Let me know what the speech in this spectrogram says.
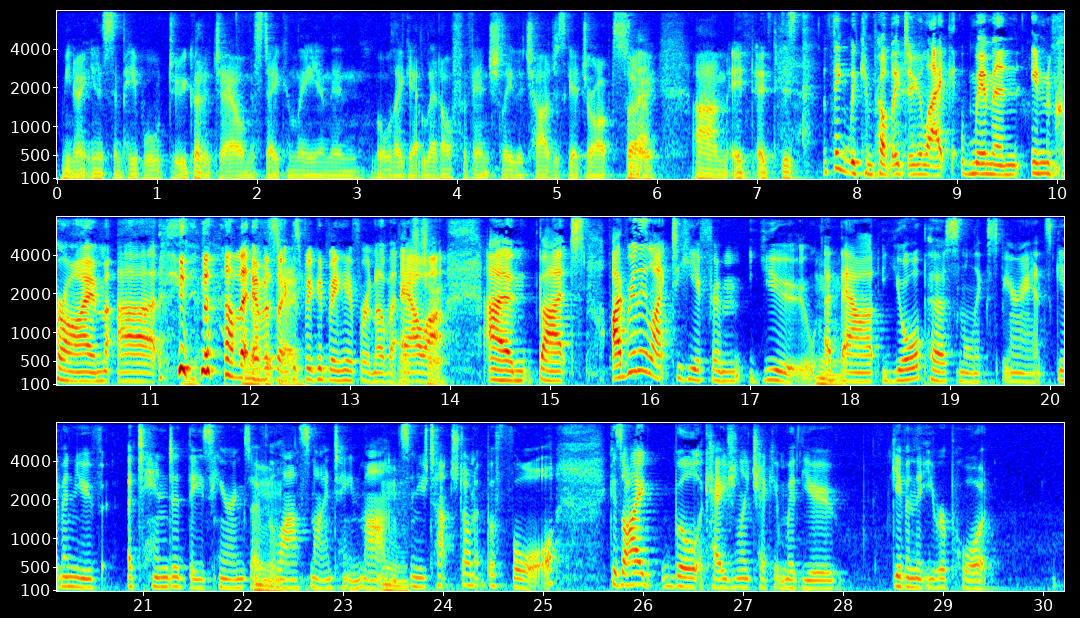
you know, innocent people do go to jail mistakenly, and then well, they get let off eventually. The charges get dropped. So, um, it it there's I think we can probably do like women in crime uh, in another, Another episode because we could be here for another That's hour. Um, but I'd really like to hear from you Mm. about your personal experience, given you've attended these hearings over the Mm. last 19 months and you touched on it before. Because I will occasionally check in with you, given that you report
